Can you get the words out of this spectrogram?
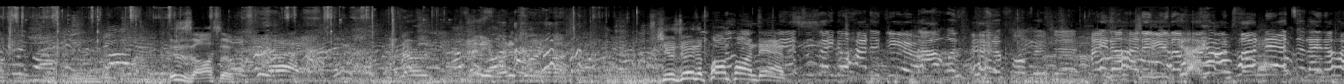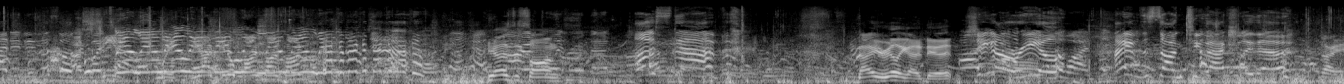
This is awesome. Eddie, what is going on? She was doing the pom pom dance. I know how to do. That was beautiful, Bridget. I know how to do the pom pom dance and I know how to do the soul voice. You guys, you know pon pon pon? He has the song. Snap! Now you really gotta do it. She got real. I have the song too, actually, though. Sorry.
